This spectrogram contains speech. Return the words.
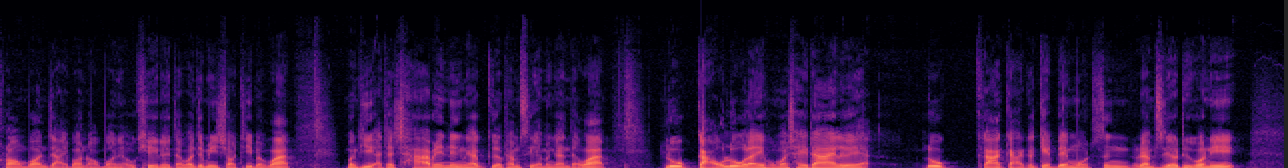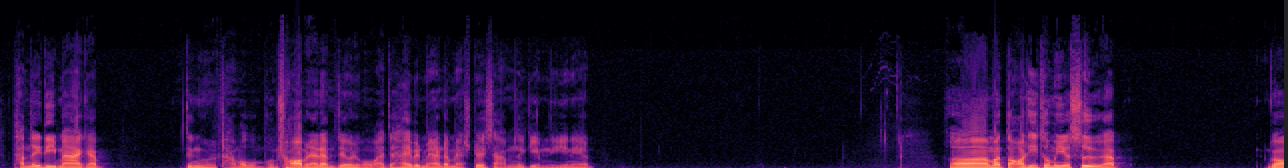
ครองบอลจ่ายบอลออกบอลเนี่ยโอเคเลย แต่ว่าจะมีช็อตที่แบบว่าบางทีอาจจะช้าไปนิดนึงนะครับ เกือบทำเสียเหมือนกัน แต่ว่าลูกเก๋าลูกอะไรผมว่าใช้ได้เลยอะลูกกาอากาศก็เก็บได้หมด ซึ่งแรมสเดลถือวันนี้ทำได้ดีมากครับ ซึ่งถามว่าผมผมชอบนะแรมสเดลผมอาจจะให้เป็นแมนด์แมชด้วยซ้ำในเกมนี้นะครับ เอ่อมาต่อที่โทมิยาสึครับ ก็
